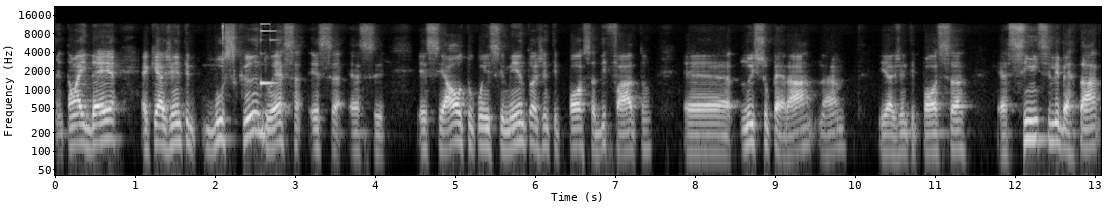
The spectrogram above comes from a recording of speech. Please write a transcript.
Então, a ideia é que a gente, buscando essa, essa, esse, esse autoconhecimento, a gente possa, de fato, é, nos superar, né? E a gente possa, é, sim, se libertar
